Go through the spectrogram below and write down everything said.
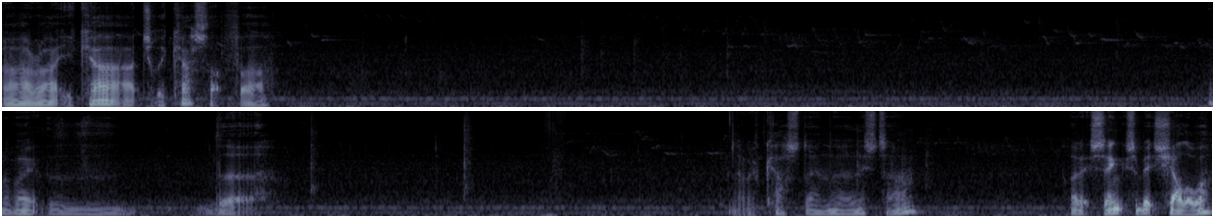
Alright, you can't actually cast that far. What about the... We've cast down there this time. Let it sink, it's a bit shallower.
